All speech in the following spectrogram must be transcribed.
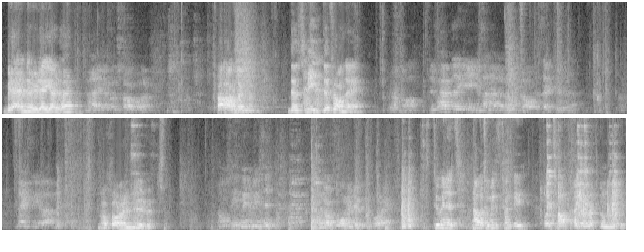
Bränner du dig eller? Nej, jag får inte tag på den. Jaha, den, den smiter från dig. Ja, du får hämta din egen sen när den är klar. Jag sänker lite. Längst ner där. Jag tar den nu. Jag måste hinna inom min tid. Du har två minuter på dig. Two minutes. Now two minutes twenty. Oh, it's hot. I'm not gonna make it.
